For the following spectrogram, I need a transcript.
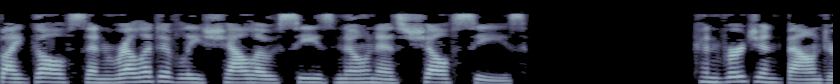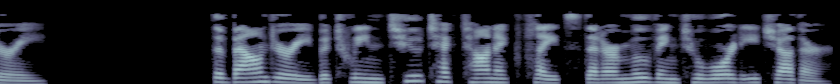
by gulfs and relatively shallow seas known as shelf seas. Convergent boundary The boundary between two tectonic plates that are moving toward each other.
